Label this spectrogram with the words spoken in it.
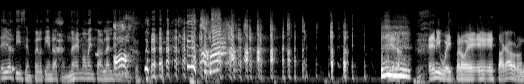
ellos dicen, pero tienen razón. No es el momento de hablar de Oh. mi bicho. Mira, anyways, pero eh, eh, está cabrón.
